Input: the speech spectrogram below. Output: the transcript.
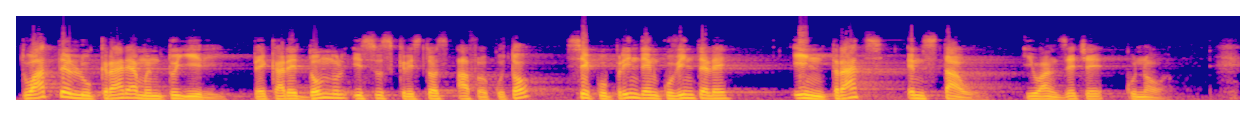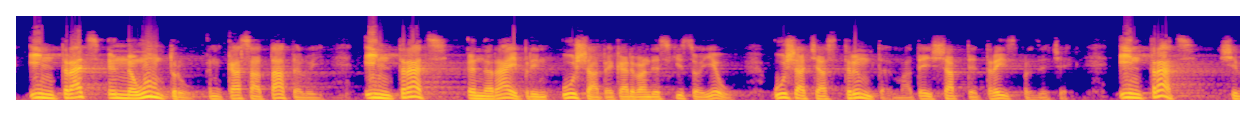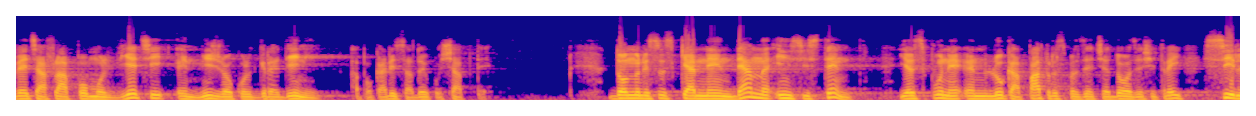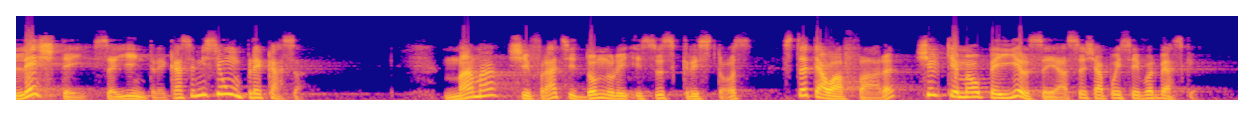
Toată lucrarea mântuirii pe care Domnul Isus Hristos a făcut-o se cuprinde în cuvintele Intrați în stau, Ioan 10 cu 9. Intrați înăuntru, în casa Tatălui. Intrați în rai prin ușa pe care v-am deschis-o eu. ușa cea strâmtă, Matei 7, 13. Intrați și veți afla pomul vieții în mijlocul grădinii, Apocalipsa 2 cu 7. Domnul Iisus chiar ne îndeamnă insistent. El spune în Luca 14, 23, silește-i să intre, ca să mi se umple casa. Mama și frații Domnului Isus Hristos stăteau afară și îl chemau pe el să iasă și apoi să-i vorbească.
